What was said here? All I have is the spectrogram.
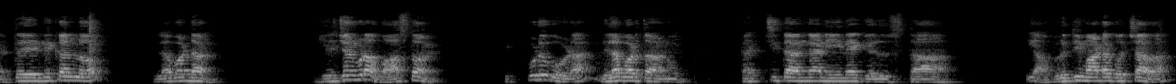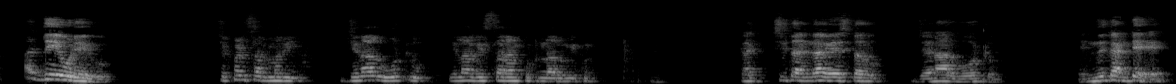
గత ఎన్నికల్లో నిలబడ్డాను. గెలిచాను కూడా వాస్తవమే. ఇప్పుడు కూడా నిలబడతాను. ఖచ్చితంగా నేనే గెలుస్తా. ఈ అభివృద్ధి మాటకు వచ్చావా? అది దేవుడు ఎరుగు. చెప్పండి సార్ మరి జనాలు ఓట్లు ఎలా వేస్తారనుకుంటున్నారు మీకు? ఖచ్చితంగా వేస్తారు జనాలు ఓట్లు. ఎందుకంటే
